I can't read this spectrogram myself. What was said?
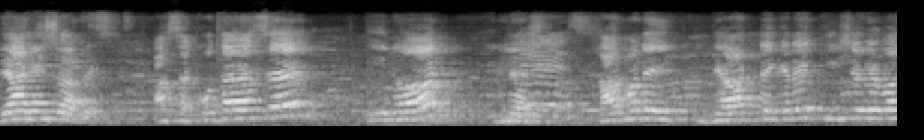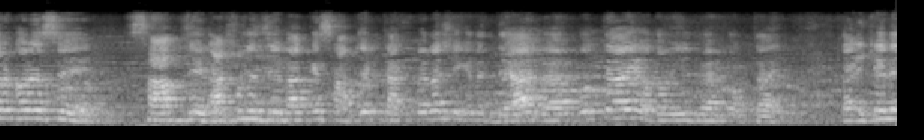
দেয়ার ইজ হবে। আচ্ছা কোথায় আছে? ইন অর তার মানে এই দেয়ারটা এখানে কি হিসেবে ব্যবহার করেছে? সাবজেক্ট আসলে যে বাক্যে সাবজেক্ট থাকবে না সেখানে দেয়ার ব্যবহার করতে হয় অথবা ইজ ব্যবহার করতে হয়। তা এখানে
